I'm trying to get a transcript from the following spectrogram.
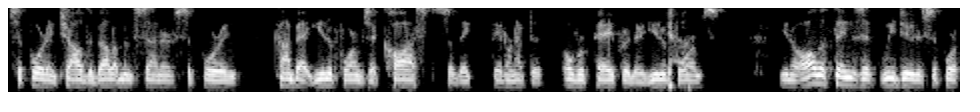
supporting child development centers, supporting combat uniforms at cost so they, they don't have to overpay for their uniforms. Yeah. You know, all the things that we do to support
